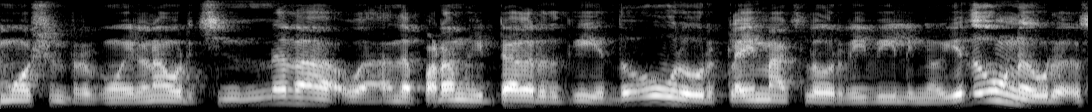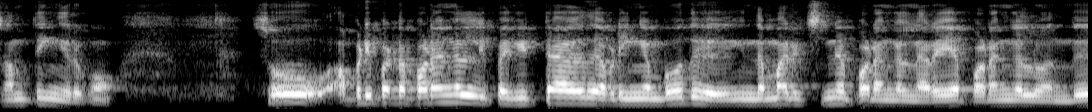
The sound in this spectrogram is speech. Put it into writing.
எமோஷன் இருக்கும். இல்லைனா ஒரு சின்னதாக அந்த படம் ஹிட் ஆகிறதுக்கு ஏதோ ஒரு ஒரு கிளைமேக்ஸில் ஒரு ரிவீலிங்கோ ஏதோ ஒன்று ஒரு சம்திங் இருக்கும். ஸோ அப்படிப்பட்ட படங்கள் இப்போ ஹிட் ஆகுது அப்படிங்கும்போது இந்த மாதிரி சின்ன படங்கள் நிறைய படங்கள் வந்து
